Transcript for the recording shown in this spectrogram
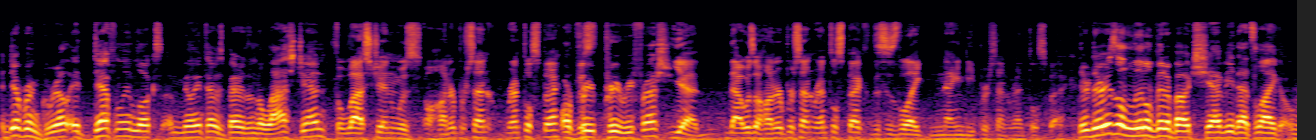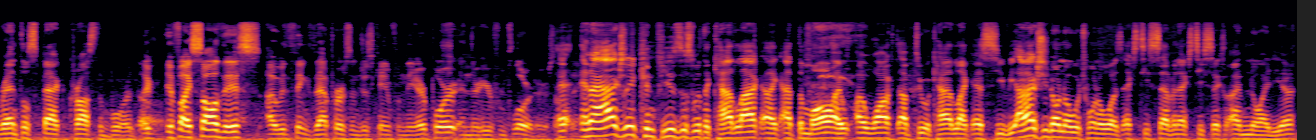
a different grille. It definitely looks a million times better than the last gen The last gen was 100% rental spec. or pre This- pre refresh. yeah, that was 100% rental spec. This is like 90% rental spec. There, there is a little bit about Chevy that's like rental spec across the board, though. Like if I saw this, I would think that person just came from the airport and they're here from Florida or something. and I actually confused this with a Cadillac. Like at the mall, I, I walked up to a Cadillac SUV. I actually don't know which one it was XT7, XT6. I have no idea.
